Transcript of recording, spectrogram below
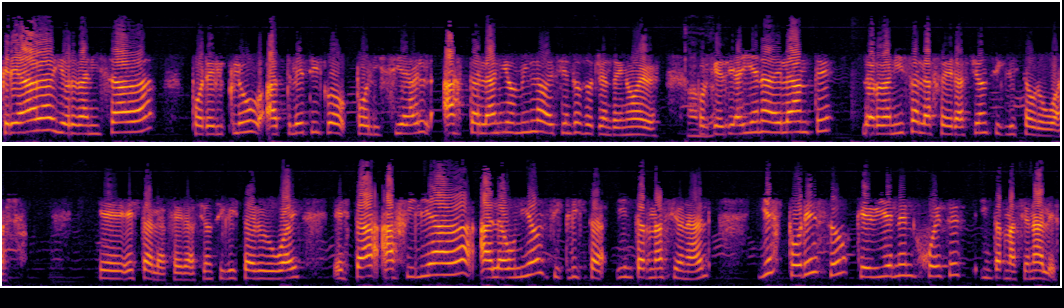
creada y organizada por el Club Atlético Policial hasta el año 1989, Ah, porque de ahí en adelante la organiza la Federación Ciclista Uruguaya. Que esta, la Federación Ciclista del Uruguay, está afiliada a la Unión Ciclista Internacional y es por eso que vienen jueces internacionales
